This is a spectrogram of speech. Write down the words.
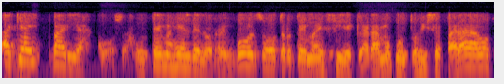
Aquí hay varias cosas. Un tema es el de los reembolsos, otro tema es si declaramos juntos y separados,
